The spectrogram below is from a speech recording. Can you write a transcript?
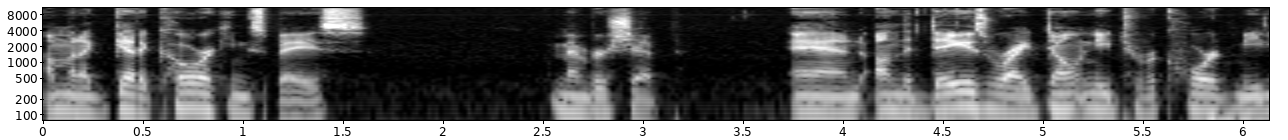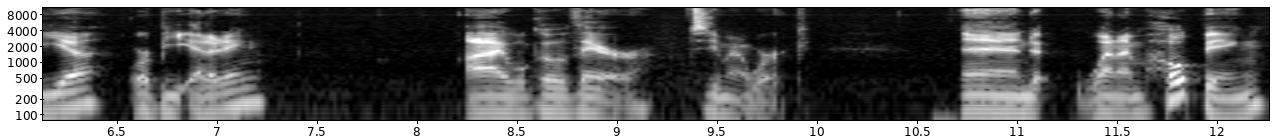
I'm gonna get a co-working space membership and on the days where I don't need to record media or be editing, I will go there to do my work. And what I'm hoping,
